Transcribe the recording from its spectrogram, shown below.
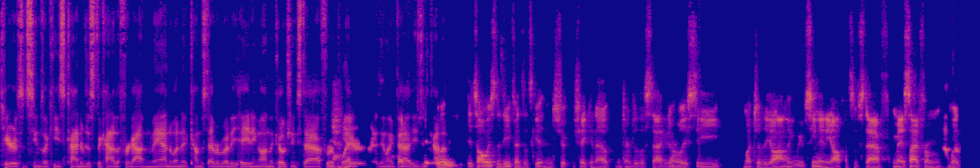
curious. It seems like he's kind of just the kind of the forgotten man when it comes to everybody hating on the coaching staff or Yeah. players or anything like that. He's just It kind of it's always the defense that's getting sh- shaken up in terms of the staff. You don't really see much of the. I don't think we've seen any offensive staff. I mean, aside from what,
